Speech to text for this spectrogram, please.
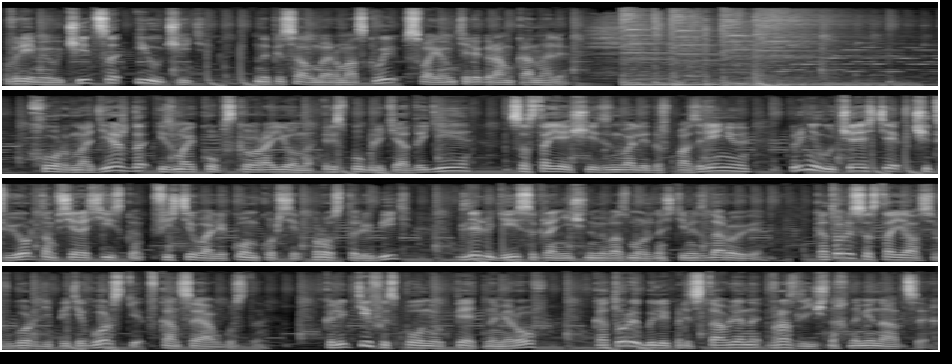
Время учиться и учить, написал мэр Москвы в своем телеграм-канале. Хор «Надежда» из Майкопского района Республики Адыгея, состоящий из инвалидов по зрению, принял участие в четвертом Всероссийском фестивале-конкурсе «Просто любить» для людей с ограниченными возможностями здоровья, который состоялся в городе Пятигорске в конце августа. Коллектив исполнил пять номеров, которые были представлены в различных номинациях.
